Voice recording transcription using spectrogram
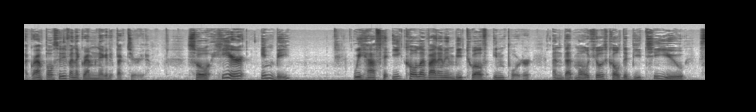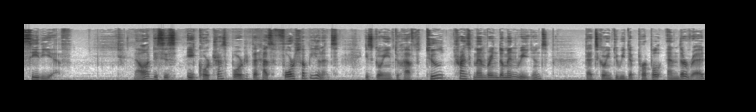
a gram-positive and a gram-negative bacteria. So here in B, we have the E. coli vitamin B12 importer, and that molecule is called the BTU CDF. Now, this is a core transporter that has four subunits. It's going to have two transmembrane domain regions. That's going to be the purple and the red.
